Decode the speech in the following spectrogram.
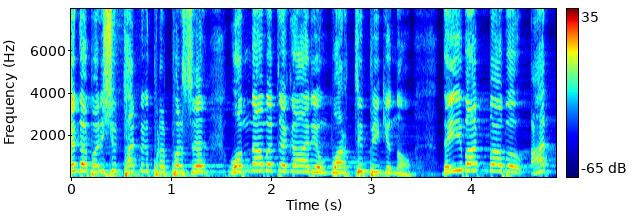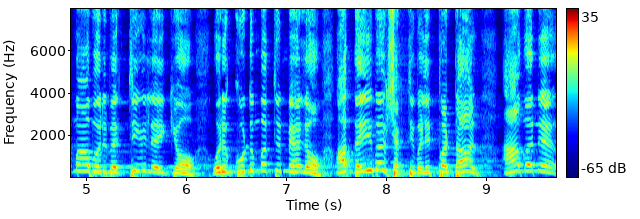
എന്ന പരിശുദ്ധാത്മ പ്രപ്പസ് ഒന്നാമത്തെ കാര്യം വർദ്ധിപ്പിക്കുന്നു. ദൈവാത്മാവ് ആത്മാവ് ഒരു വ്യക്തിയിലേക്കോ ഒരു കുടുംബത്തിന്മേലോ ആ ദൈവശക്തി വെളിപ്പെട്ടാൽ അവന്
